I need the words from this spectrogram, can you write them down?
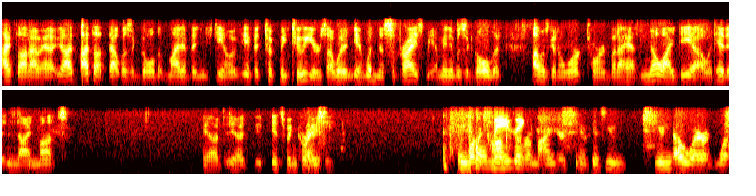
I thought I had, I, I thought that was a goal that might have been, you know, if it took me two years, I would, it wouldn't have surprised me. I mean, it was a goal that I was going to work toward, but I had no idea I would hit it in nine months. You know, it, it, it's been crazy. And what a amazing. constant reminder too, because you you know where what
